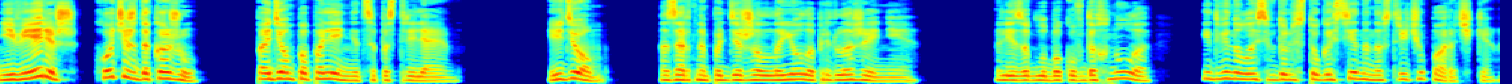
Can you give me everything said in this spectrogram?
«Не веришь? Хочешь, докажу. Пойдем по поленнице постреляем». «Идем», – азартно поддержал Лайола предложение. Лиза глубоко вдохнула и двинулась вдоль стога сена навстречу парочке,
